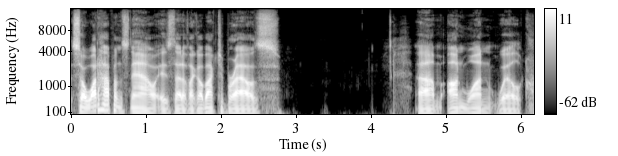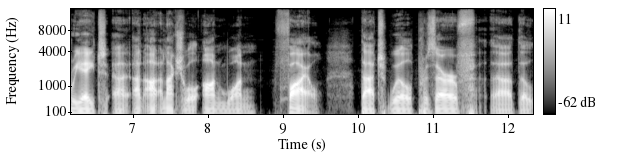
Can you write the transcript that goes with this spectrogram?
so what happens now is that if I go back to browse, um, ON1 will create uh, an, an, actual ON1 file that will preserve uh, the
